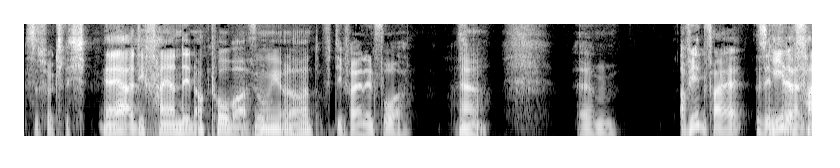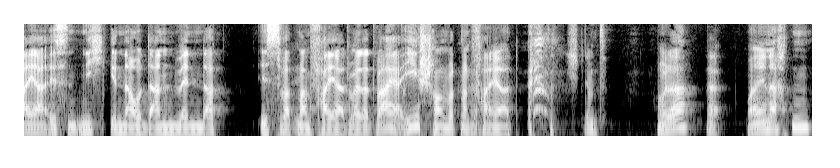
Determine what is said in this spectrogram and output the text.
Ist es wirklich. Ja, ja, die feiern den Oktober irgendwie oder was? Die feiern den vor. Ja. Ähm, auf jeden Fall sind Jede dann, Feier ist nicht genau dann, wenn das ist, was man feiert, weil das war ja eh schon, was man feiert, Stimmt. oder? Ja. Weihnachten?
